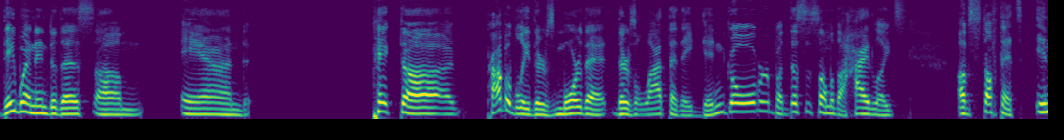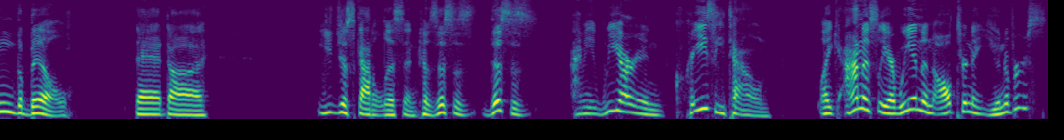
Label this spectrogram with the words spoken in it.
they went into this um, and picked. Uh, probably there's more that there's a lot that they didn't go over, but this is some of the highlights of stuff that's in the bill that uh, you just got to listen because this is this is. I mean, we are in crazy town. Like honestly, are we in an alternate universe?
